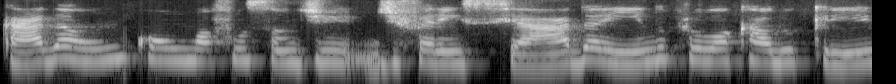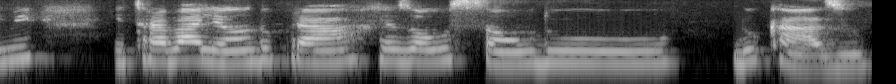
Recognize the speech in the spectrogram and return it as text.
cada um com uma função de, diferenciada, indo para o local do crime e trabalhando para a resolução do, do caso.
